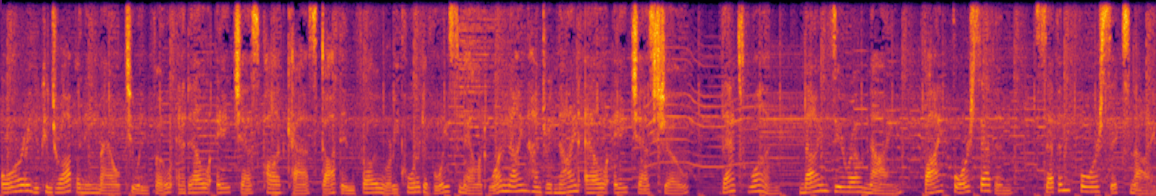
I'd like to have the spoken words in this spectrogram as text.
Or you can drop an email to info at lhspodcast.info or record a voicemail at 1-900-9-LHS show. That's 1-909-547-7469.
